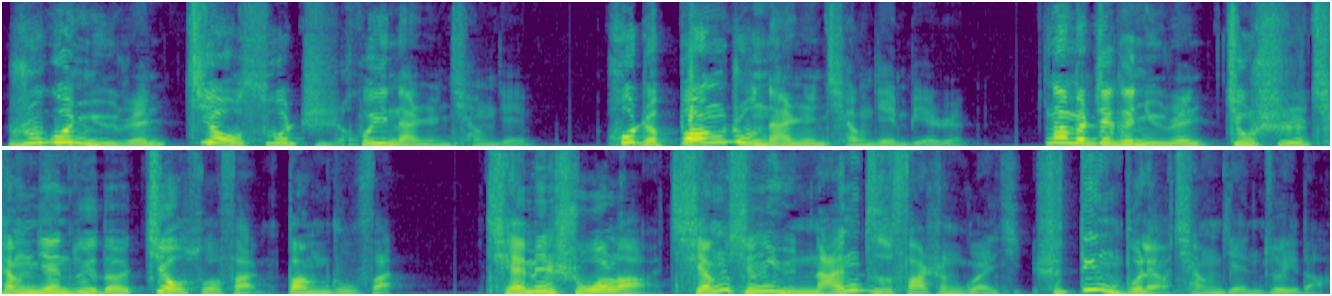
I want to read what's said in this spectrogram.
如果女人教唆指挥男人强奸，或者帮助男人强奸别人，那么这个女人就是强奸罪的教唆犯、帮助犯。前面说了，强行与男子发生关系是定不了强奸罪的。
